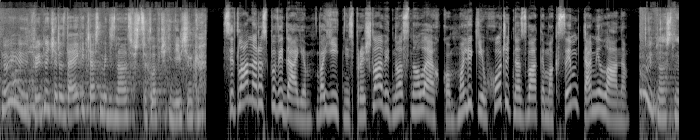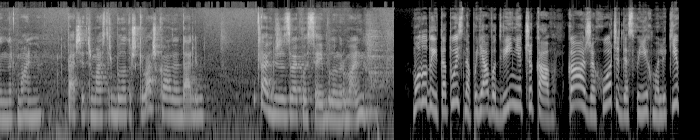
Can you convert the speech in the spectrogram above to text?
Ну і відповідно через деякий час ми дізналися, що це хлопчик і дівчинка. Світлана розповідає, вагітність пройшла відносно легко. Малюків хочуть назвати Максим та Мілана. Відносно нормально. Перший триместр було трошки важко, але далі, далі вже звиклося і було нормально. Молодий татусь на появу двійні чекав. Каже, хоче для своїх малюків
